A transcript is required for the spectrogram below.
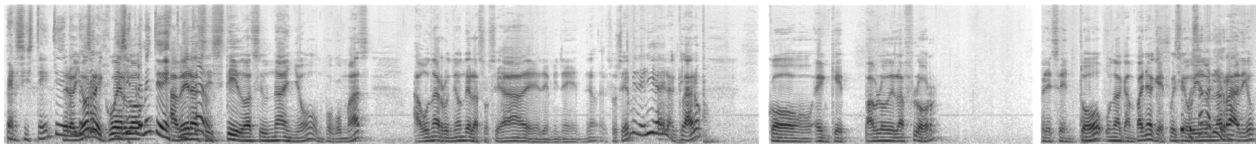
persistente. Pero yo recuerdo haber asistido hace un año, un poco más, a una reunión de la sociedad de, minería. Sociedad de minería era, claro, en que Pablo de la Flor presentó una campaña que fuese pues, oído en la radio,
